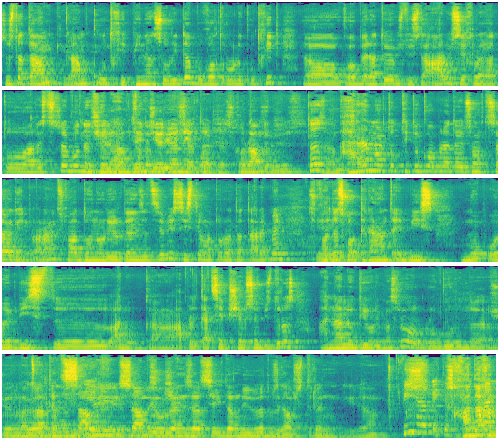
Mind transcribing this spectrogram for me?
ზუსტად ამ ამ კუთხით, ფინანსური და ბუღალტრული კუთხით კოოპერატივებისთვის. და არ ვიცი ხლა რატო არის წრებოდნენ შეიძლება რამდენჯერმე ჩატარდა სხვა და არა მარტო თვითონ კოოპერატივების მარტის აგენტო, არამედ სხვა დონორი ორგანიზაციები სისტემატურად ატარებენ სხვადასხვა გრანტების მოპოვების ანუ აპლიკაციების შევსების დროს ანალოგიური მას რომ როგორ უნდა ჩვენ მაგალითად სამი სამი ორგანიზაციიდან მივიღეთ მსგავსი ტრენინგი რა. ვინ აკეთებს? ხანდახან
